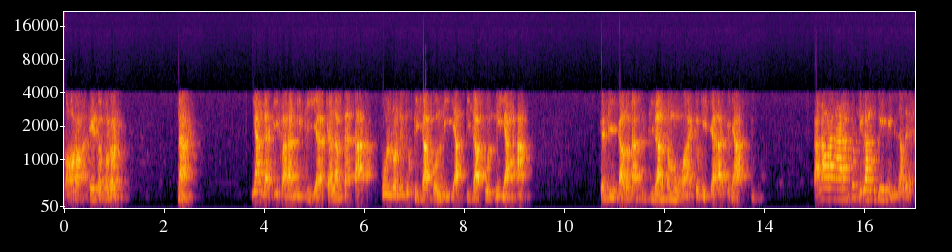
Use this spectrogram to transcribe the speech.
Loro nak itu turun. Nah, yang nggak difahami dia dalam bahasa Arab, kulun itu bisa kuliah, bisa kuli yang am. Jadi kalau Nabi bilang semua itu tidak artinya Karena orang Arab tuh bilang begini misalnya,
